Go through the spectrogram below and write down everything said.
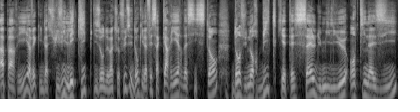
à Paris, avec, il a suivi l'équipe, disons, de Max Ophuls, et donc il a fait sa carrière d'assistant dans une orbite qui était celle du milieu anti-nazi,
